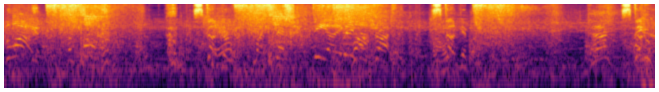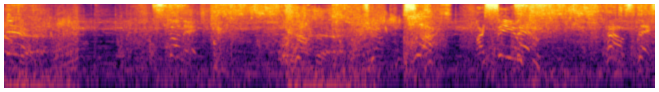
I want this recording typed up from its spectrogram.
Below! Stun him! My fist! Dire Eclat! Thrust! Stun him! Huh? Stun Stun it! Slash! I see you! How's this?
